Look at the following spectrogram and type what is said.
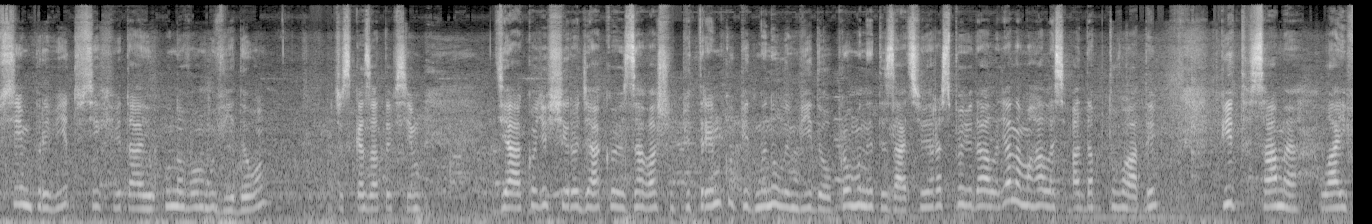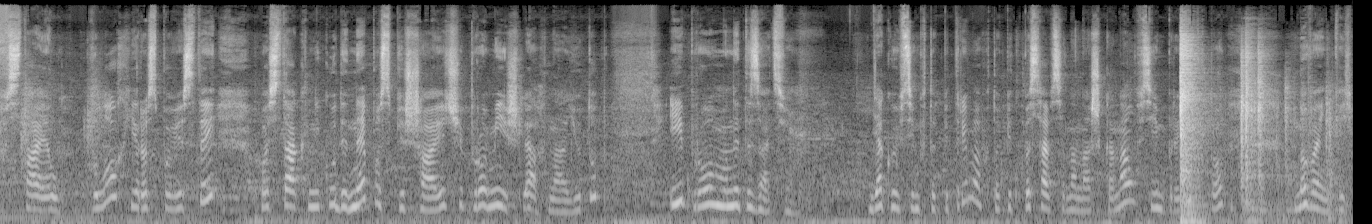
всім привіт! Всіх вітаю у новому відео. Хочу сказати всім дякую, щиро дякую за вашу підтримку. Під минулим відео про монетизацію я розповідала. Я намагалась адаптувати під саме лайфстайл блог і розповісти ось так нікуди не поспішаючи про мій шлях на YouTube і про монетизацію. Дякую всім, хто підтримав, хто підписався на наш канал. Всім привіт, хто новенький.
